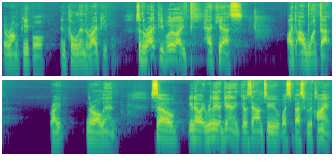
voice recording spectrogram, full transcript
the wrong people and pull in the right people. So the right people are like, heck yes. Like, I want that, right? And they're all in. So, you know, it really, again, it goes down to what's best for the client.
